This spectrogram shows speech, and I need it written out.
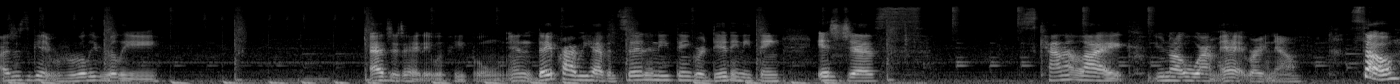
I just get really really agitated with people and they probably haven't said anything or did anything. It's just it's kind of like, you know where I'm at right now. So,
